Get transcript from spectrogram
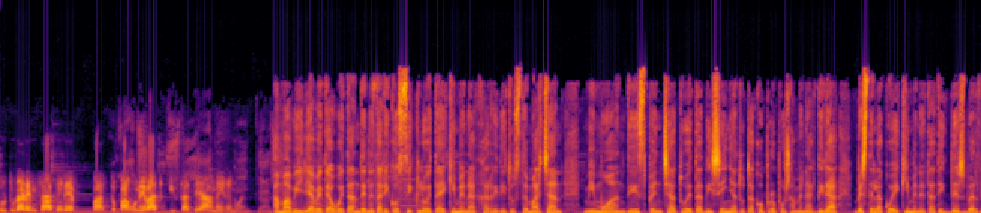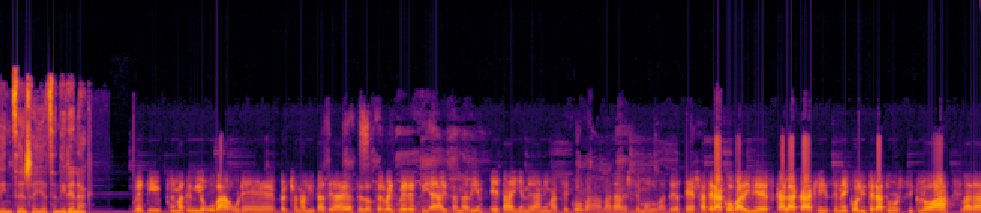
kulturaren ere bat topagune bat izatea nahi genuen. Ama bete hauetan denetariko ziklo eta ekimenak jarri dituzte martxan, mimo handiz, pentsatu eta diseinatutako proposamenak dira, bestelako ekimenetatik desberdintzen saiatzen direnak beti ematen diogu ba, gure pertsonalitatea ez, edo zerbait berezia izan dadin, eta jendean animatzeko ba, bada beste modu bat ez. Esaterako, badibidez kalakak izeneko literatur zikloa, bada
